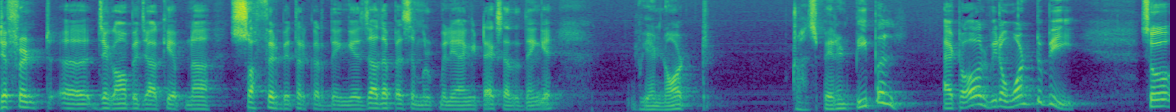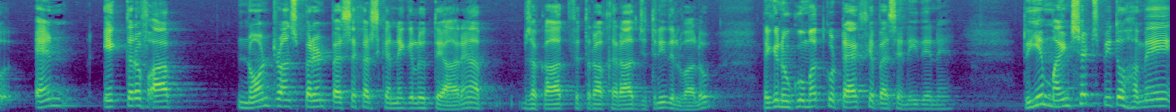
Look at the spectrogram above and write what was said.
ڈفرینٹ جگہوں پہ جا کے اپنا سافٹ ویئر بہتر کر دیں گے زیادہ پیسے ملک میں لے آئیں گے ٹیکس زیادہ دیں گے we are not transparent people at all we don't want to be so and ایک طرف آپ نان ٹرانسپیرنٹ پیسے خرچ کرنے کے لیے تیار ہیں۔ آپ زکوٰۃ، فطرہ، خیرات جتنی دلوا لو، لیکن حکومت کو ٹیکس کے پیسے نہیں دینے۔ ہیں تو یہ مائنڈ سیٹس بھی تو ہمیں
